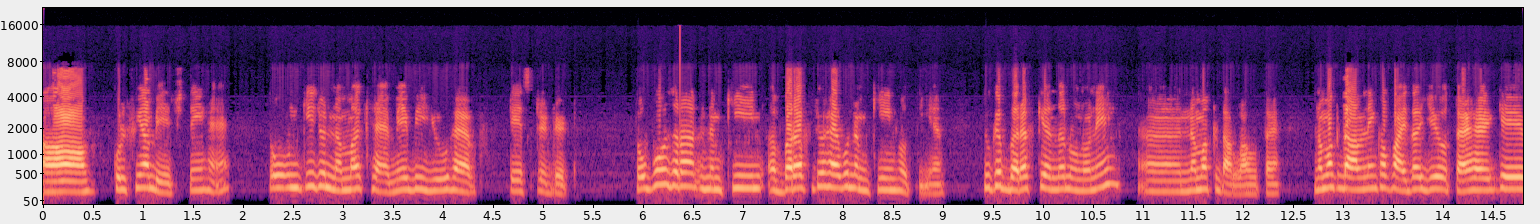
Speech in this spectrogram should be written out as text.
कुल्फियाँ बेचते हैं तो उनकी जो नमक है maybe you have tested it तो वो ज़रा नमकीन बर्फ़ जो है वो नमकीन होती है क्योंकि बर्फ़ के अंदर उन्होंने नमक डाला होता है। नमक डालने का फ़ायदा ये होता है कि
